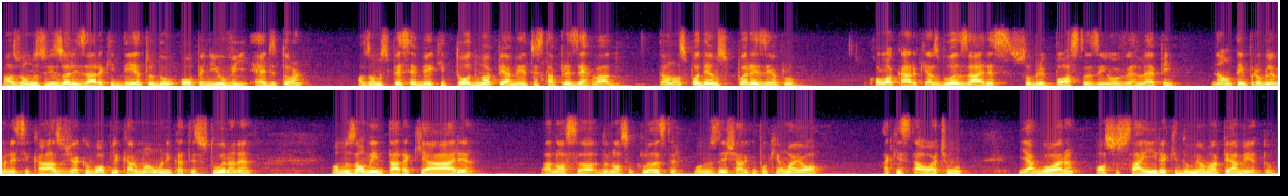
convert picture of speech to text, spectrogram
nós vamos visualizar aqui dentro do OpenUV Editor, nós vamos perceber que todo o mapeamento está preservado. Então nós podemos, por exemplo, colocar aqui as duas áreas sobrepostas em overlapping, não tem problema nesse caso, já que eu vou aplicar uma única textura, né? Vamos aumentar aqui a área nossa, do nosso cluster, vamos deixar aqui um pouquinho maior, aqui está ótimo, e agora posso sair aqui do meu mapeamento.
